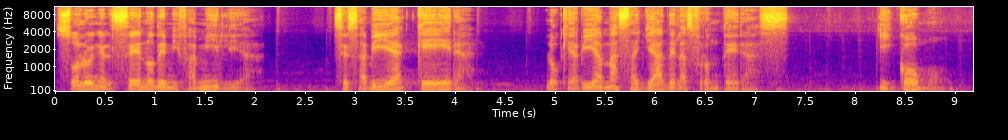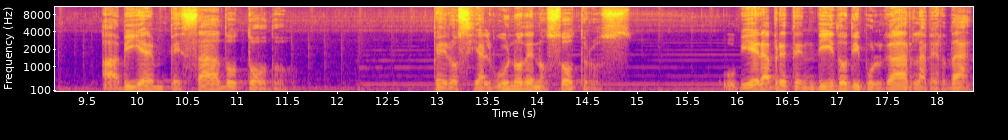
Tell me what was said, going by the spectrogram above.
Solo en el seno de mi familia se sabía qué era lo que había más allá de las fronteras y cómo había empezado todo. Pero si alguno de nosotros hubiera pretendido divulgar la verdad,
